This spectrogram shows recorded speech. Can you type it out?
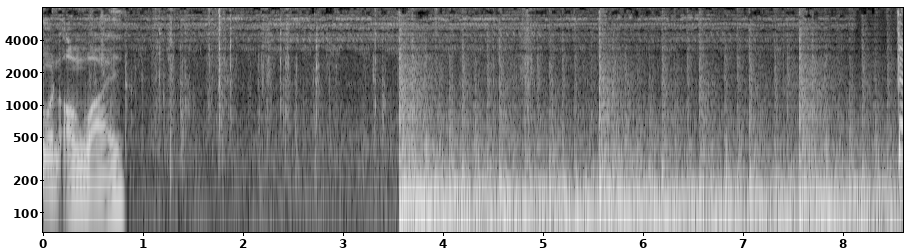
จวนอ๋องไหวแต่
